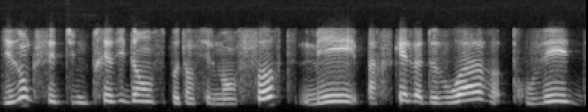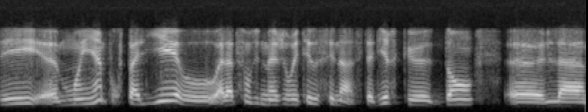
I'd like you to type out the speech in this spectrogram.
Disons que c'est une présidence potentiellement forte, mais parce qu'elle va devoir trouver des euh, moyens pour pallier à l'absence d'une majorité au Sénat. C'est-à-dire que dans euh, la,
